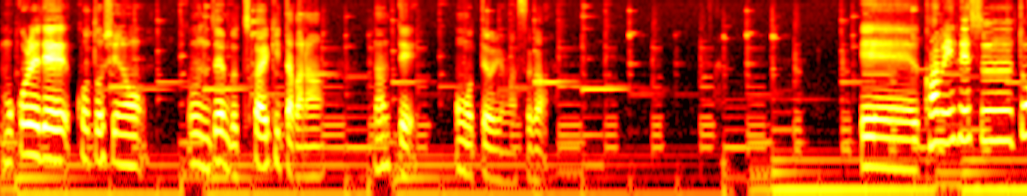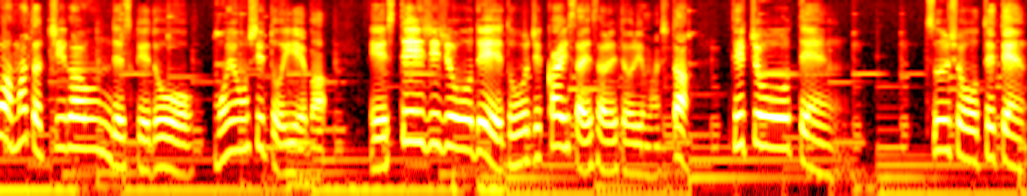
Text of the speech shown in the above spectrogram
もうこれで今年の運全部使い切ったかな？なんて思っておりますが、えー、紙フェスとはまた違うんですけど催しといえば、えー、ステージ上で同時開催されておりました。手帳展通称手展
